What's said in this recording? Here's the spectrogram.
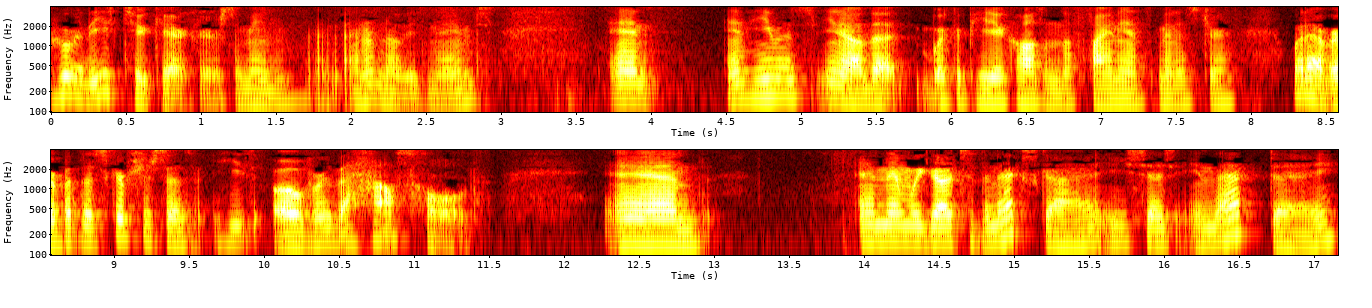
who are these two characters? I mean, I, I don't know these names, and and he was you know the Wikipedia calls him the finance minister, whatever. But the scripture says he's over the household. And and then we go to the next guy. He says, In that day,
